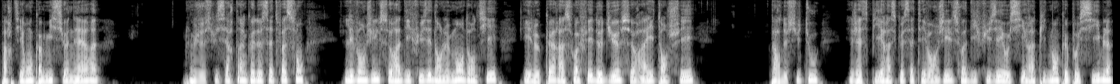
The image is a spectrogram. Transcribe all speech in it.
partiront comme missionnaires. Je suis certain que de cette façon, l'évangile sera diffusé dans le monde entier et le cœur assoiffé de Dieu sera étanché. Par-dessus tout, j'aspire à ce que cet évangile soit diffusé aussi rapidement que possible.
